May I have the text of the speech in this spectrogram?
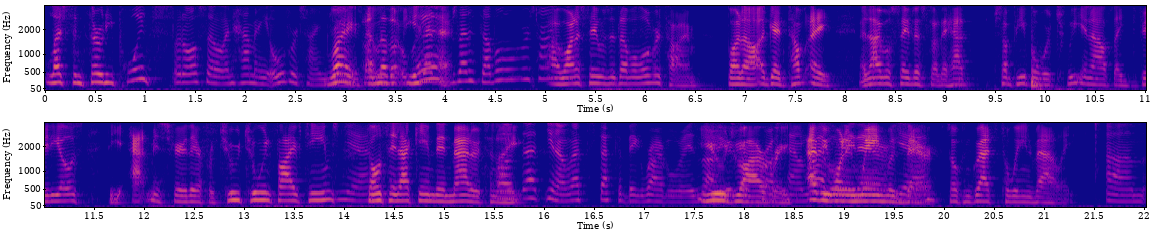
less than thirty points. but also, and how many overtime games? Right, That another- was, was, yeah. that, was that a double overtime? I want to say it was a double overtime. But uh, again, tough. Hey, and I will say this though: they had some people were tweeting out like videos, the atmosphere there for two, two, and five teams. Yeah. Don't say that game didn't matter tonight. well, that you know that's that's a big rivalry as well. Huge rivalry. Everyone in rivalry Wayne was yeah. there. So congrats to Wayne Valley. Um,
